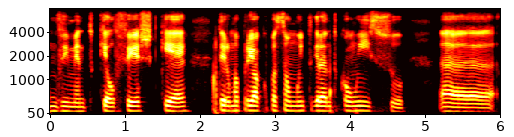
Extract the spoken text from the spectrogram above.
movimento que ele fez, que é ter uma preocupação muito grande com isso uh,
